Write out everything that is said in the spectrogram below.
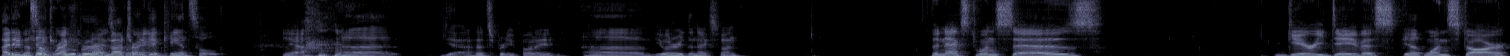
i didn't That's take uber i'm not trying to get canceled Yeah. uh yeah that's pretty funny um you want to read the next one The next one says Gary Davis, Yep. one star.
